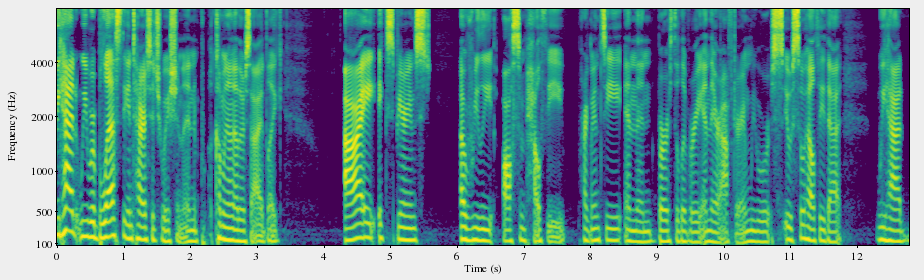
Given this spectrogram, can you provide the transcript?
We had. We were blessed the entire situation, and coming on the other side, like I experienced a really awesome, healthy pregnancy, and then birth, delivery, and thereafter, and we were. It was so healthy that we had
